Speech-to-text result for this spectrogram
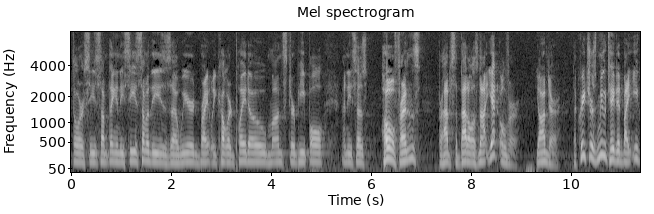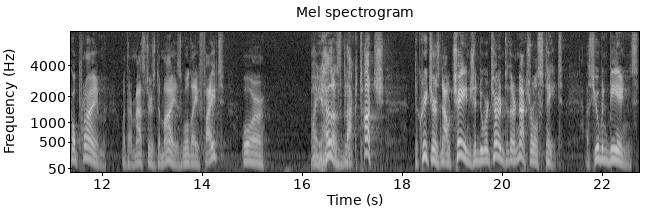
Thor sees something, and he sees some of these uh, weird, brightly colored Play Doh monster people, and he says, Ho, friends! Perhaps the battle is not yet over. Yonder, the creatures mutated by Ego Prime. With their master's demise, will they fight? Or. By Hela's black touch! The creatures now change and do return to their natural state as human beings,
